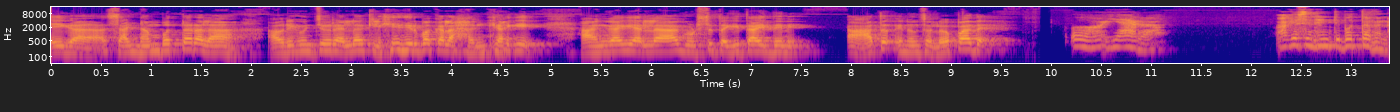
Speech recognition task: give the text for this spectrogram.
ಈಗ ಸಣ್ಣ ಬರ್ತಾರಲ್ಲ ಅವ್ರಿಗೊಂಚೂರೆಲ್ಲ ಕ್ಲೀನ್ ಇರ್ಬೇಕಲ್ಲ. ಹಾಗಾಗಿ ಹಾಗಾಗಿ ಎಲ್ಲ ಗುಡ್ಸು ತೆಗಿತಾ ಇದ್ದೀನಿ. ಆತು ಇನ್ನೊಂದು ಸ್ವಲ್ಪ ಅದೇ. ಯಾರ? ಆಗಸಿನ ಹೆಂಡತಿ ಬರ್ತದನ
